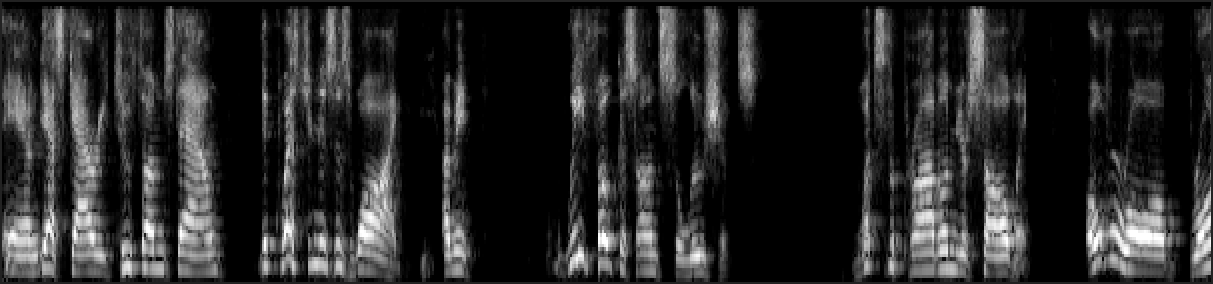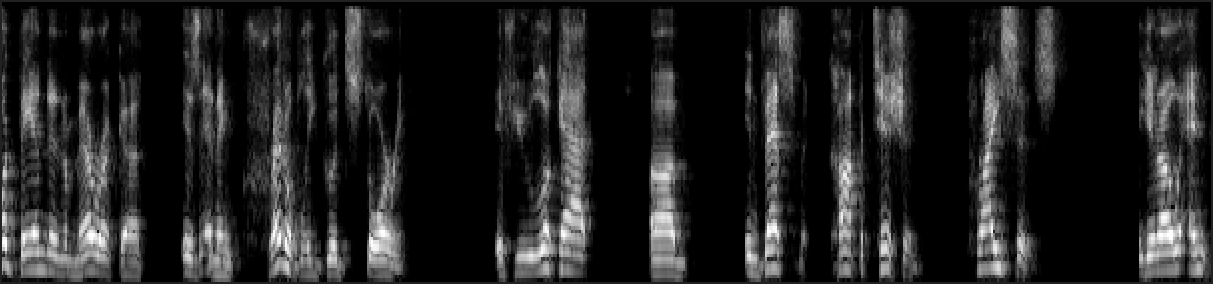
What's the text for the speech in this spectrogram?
and yes, Gary, two thumbs down. The question is, is why? I mean, we focus on solutions. What's the problem you're solving? Overall, broadband in America is an incredibly good story. If you look at um, investment, competition, prices, you know, and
